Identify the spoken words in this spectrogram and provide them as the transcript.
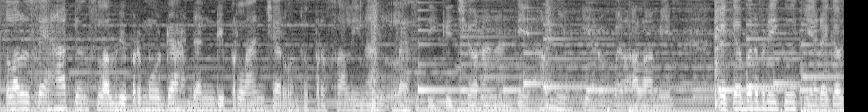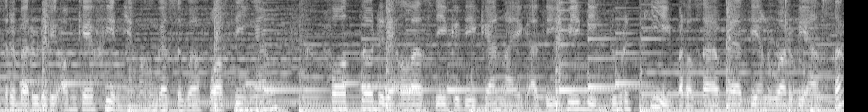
Selalu sehat dan selalu dipermudah dan diperlancar untuk persalinan Lesti Kejora nanti. Amin. Ya robbal alamin. Ke kabar berikutnya ada kabar terbaru dari Om Kevin yang mengunggah sebuah postingan foto Dede Lesti ketika naik ATV di Turki. Persahabat yang luar biasa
